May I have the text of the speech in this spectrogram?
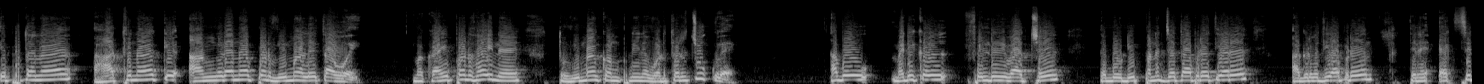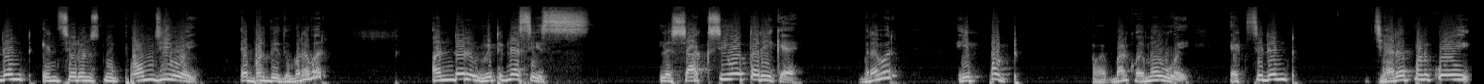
એ પોતાના હાથના કે આંગળાના પણ વીમા લેતા હોય. એમાં કાંઈ પણ થાય ને, તો વીમા કંપનીને વળતર ચૂકવે. આ બહુ મેડિકલ ફિલ્ડની વાત છે. એ બહુ ડીપ પણ જ જતા આપણે અત્યારે. આગળ વધી આપણે. તેને એક્સિડન્ટ ઇન્સ્યોરન્સનું ફોર્મ જે હોય, એ ભરી દીધું, બરાબર? અંડર વિટનેસીસ એટલે સાક્ષીઓ તરીકે, બરાબર? હી પુટ હવે બાળકો, એમાં એવું હોય એક્સિડન્ટ જ્યારે પણ કોઈ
